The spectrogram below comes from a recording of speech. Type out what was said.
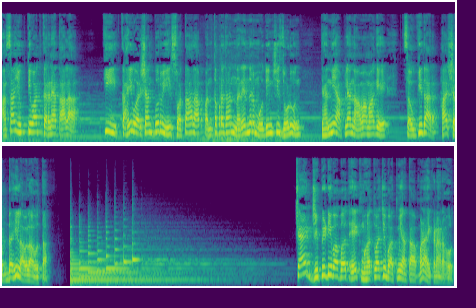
असा युक्तिवाद करण्यात आला की काही वर्षांपूर्वी स्वतःला पंतप्रधान नरेंद्र मोदींशी जोडून त्यांनी आपल्या नावामागे चौकीदार हा शब्दही लावला होता. चॅट जीपीटी बाबत एक महत्वाची बातमी आता आपण ऐकणार आहोत.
